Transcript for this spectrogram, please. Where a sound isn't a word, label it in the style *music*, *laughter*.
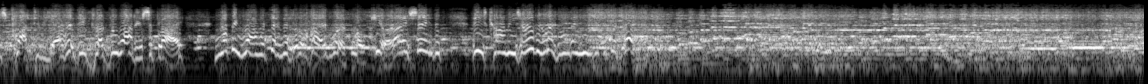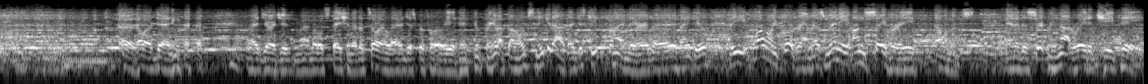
communist plot to me. I heard they drugged the water supply. Nothing wrong with them. A little hard work will cure. I say that these commies are everywhere and they need is a good. Uh, gang. *laughs* Hi, George, my little station editorial there just before we *laughs* bring it up. Don't sneak it out there. Just keep it behind there. There, thank you. The following program has many unsavory elements, and it is certainly not rated GP.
